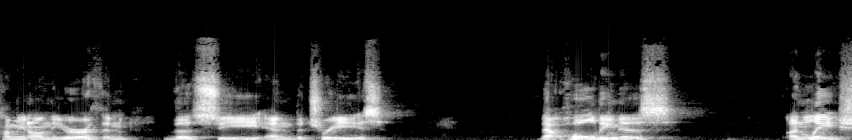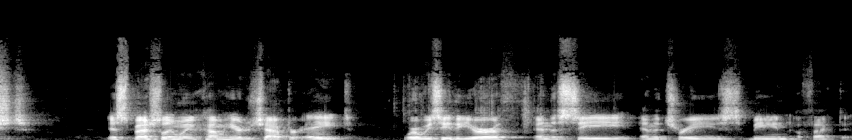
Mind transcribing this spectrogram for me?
coming on the earth and the sea and the trees. That holding is unleashed, especially when we come here to chapter 8, where we see the earth and the sea and the trees being affected.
